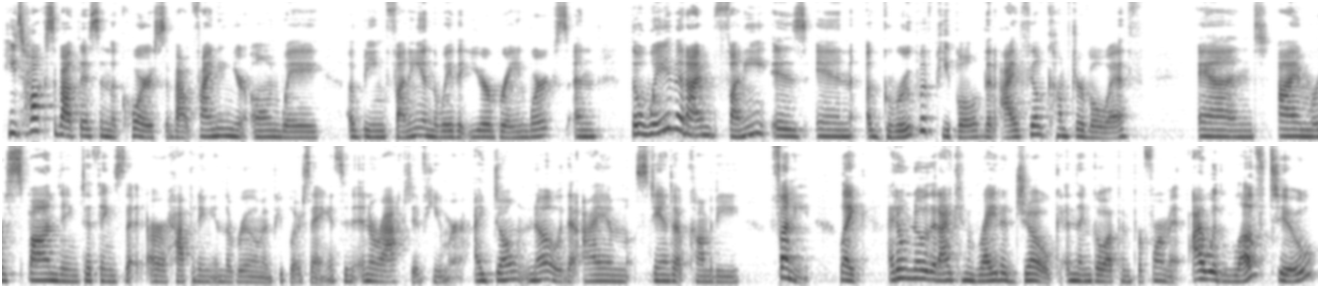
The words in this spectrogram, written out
He talks about this in the course about finding your own way of being funny and the way that your brain works. And The way that I'm funny is in a group of people that I feel comfortable with and I'm responding to things that are happening in the room and people are saying it's an interactive humor. I don't know that I am stand up comedy funny. Like, I don't know that I can write a joke and then go up and perform it. I would love to.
